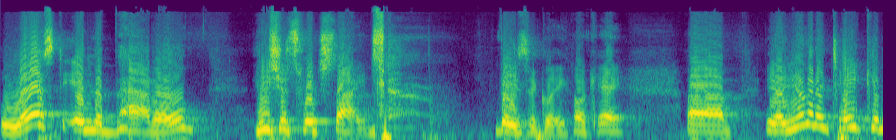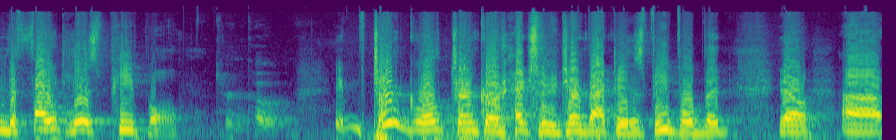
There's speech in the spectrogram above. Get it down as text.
lest in the battle he should switch sides, basically, okay? Uh, you know, you're going to take him to fight his people. Turncoat. Turn, well, turncoat actually returned back to his people, but, you know, uh,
